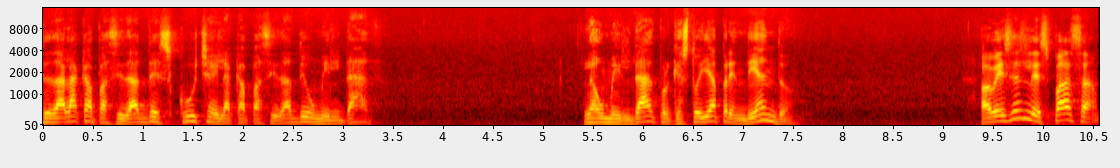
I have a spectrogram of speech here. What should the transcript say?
Te da la capacidad de escucha y la capacidad de humildad. La humildad porque estoy aprendiendo. A veces les pasa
